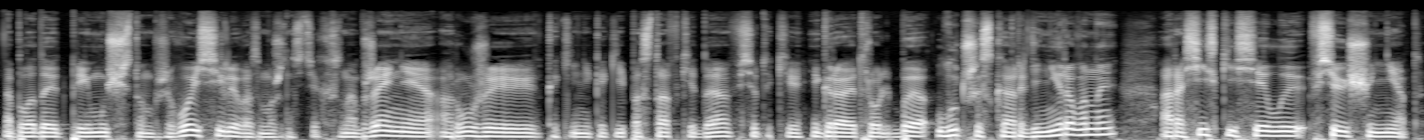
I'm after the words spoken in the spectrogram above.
обладают преимуществом в живой силе, возможностях снабжения, оружия, какие-никакие поставки, да, все-таки играют роль. Б, лучше скоординированы, а российские силы все еще нет.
